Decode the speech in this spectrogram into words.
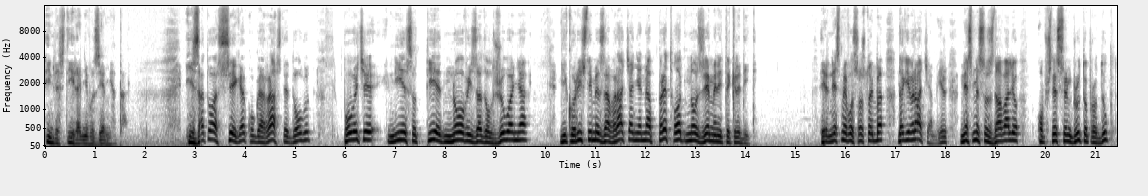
инвестирање во земјата. И затоа сега, кога расте долгот, повеќе ние со тие нови задолжувања ги користиме за враќање на предходно земените кредити jer не сме во состојба да ги враќаме, jer не сме создавали обштествен бруто продукт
